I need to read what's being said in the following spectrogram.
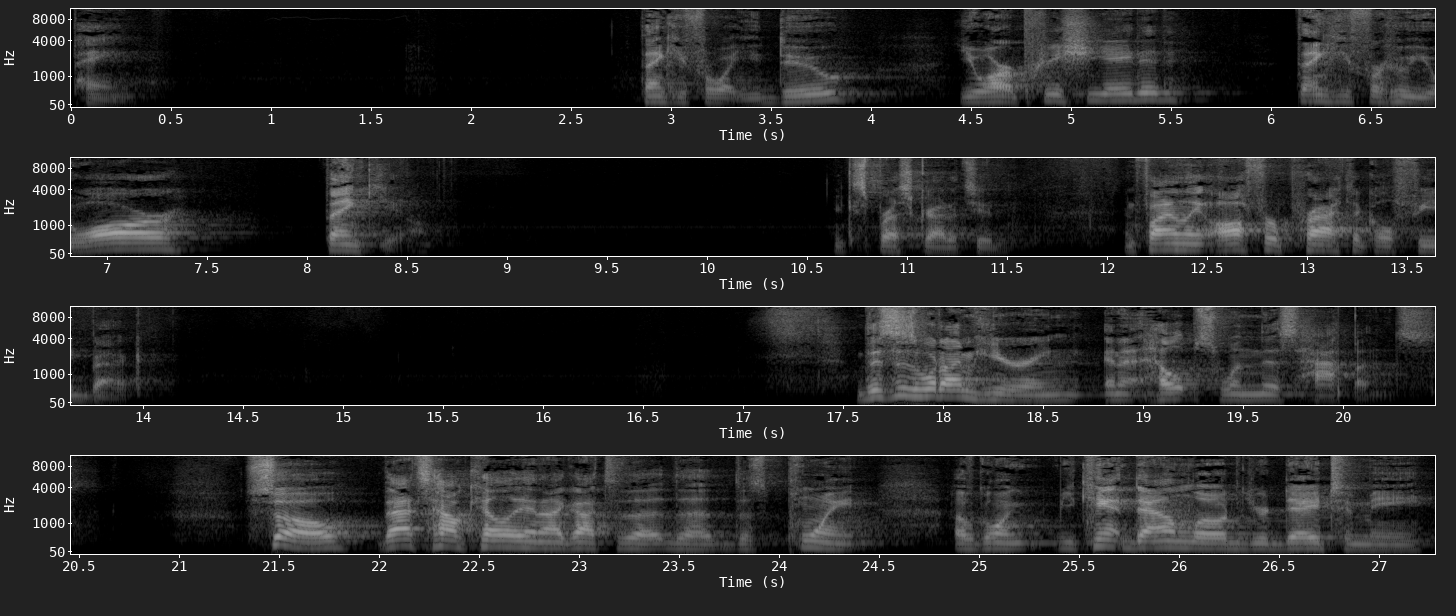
pain. Thank you for what you do. You are appreciated. Thank you for who you are. Thank you. Express gratitude. And finally, offer practical feedback. This is what I'm hearing, and it helps when this happens. So that's how Kelly and I got to the, the, this point of going, you can't download your day to me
